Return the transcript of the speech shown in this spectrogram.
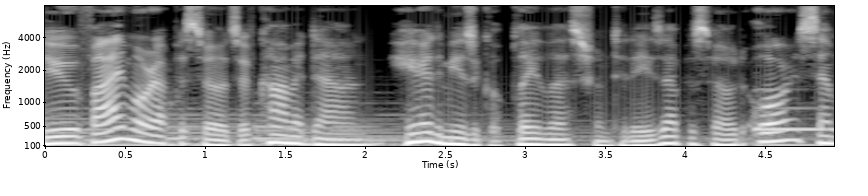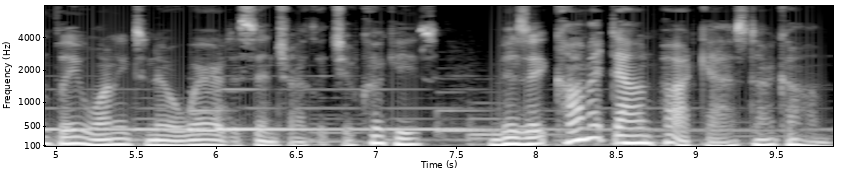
To find more episodes of Calm It Down, hear the musical playlist from today's episode, or simply wanting to know where to send chocolate chip cookies, visit calmitdownpodcast.com.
